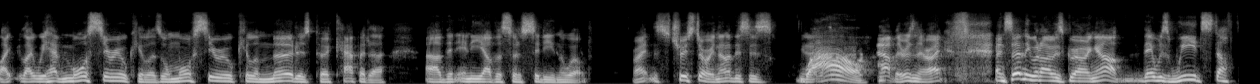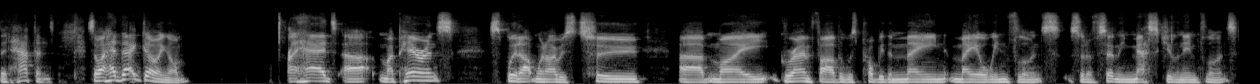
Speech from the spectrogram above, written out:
like, like we have more serial killers or more serial killer murders per capita uh, than any other sort of city in the world, right? It's a true story. None of this is you know, wow out there, isn't it? Right. And certainly when I was growing up, there was weird stuff that happened. So I had that going on. I had uh, my parents split up when I was two. Uh, my grandfather was probably the main male influence, sort of certainly masculine influence.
